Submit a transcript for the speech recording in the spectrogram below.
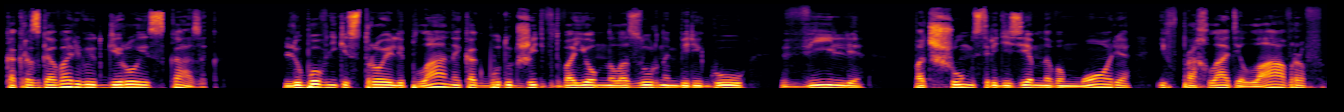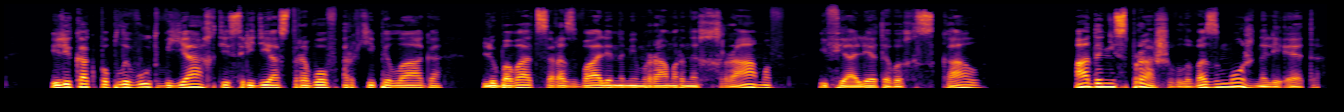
как разговаривают герои сказок. Любовники строили планы, как будут жить вдвоем на лазурном берегу, в вилле, под шум Средиземного моря и в прохладе лавров, или как поплывут в яхте среди островов архипелага, любоваться развалинами мраморных храмов и фиолетовых скал. Ада не спрашивала, возможно ли это.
